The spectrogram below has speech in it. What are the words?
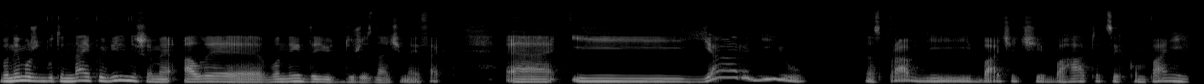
вони можуть бути найповільнішими, але вони дають дуже значимий ефект. Е, І я радію. Насправді, бачачи багато цих компаній,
